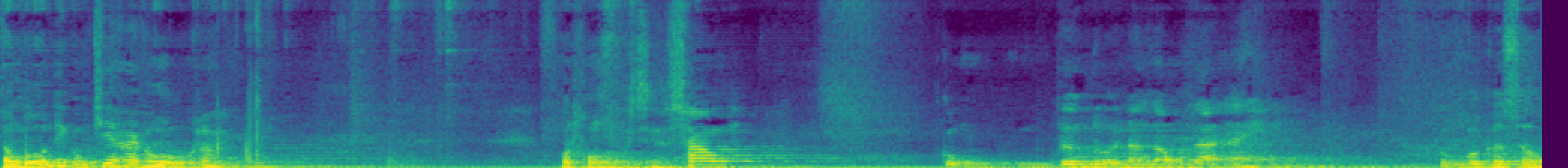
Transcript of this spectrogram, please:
tầng 4 thì cũng chia hai phòng ngủ thôi. Một phòng ngủ sau cũng tương đối là rộng rãi, cũng có cửa sổ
